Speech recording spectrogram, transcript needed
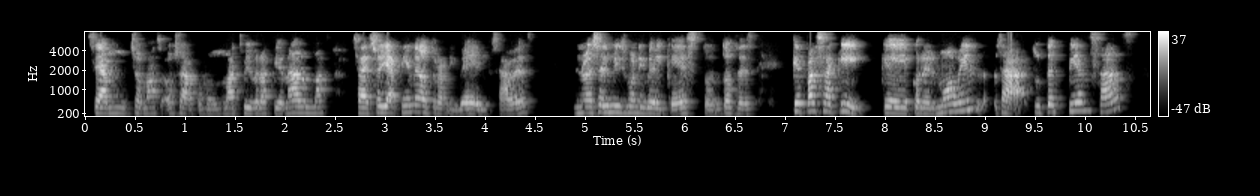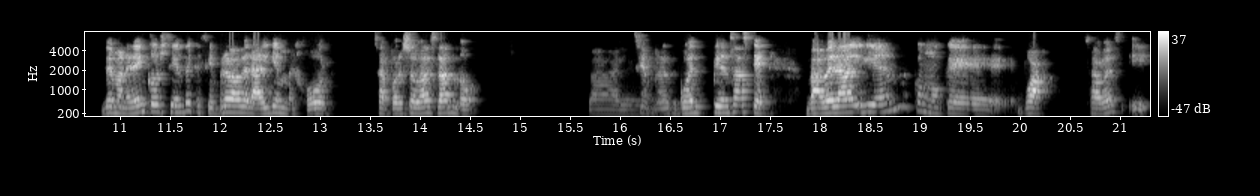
sea mucho más, o sea, como un match vibracional, un match, o sea, eso ya tiene otro nivel, ¿sabes? No es el mismo nivel que esto. Entonces, ¿qué pasa aquí? Que con el móvil, o sea, tú te piensas de manera inconsciente que siempre va a haber alguien mejor. O sea, por eso vas dando. Vale. Siempre piensas que va a haber alguien como que, ¡buah! ¿Sabes? Y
